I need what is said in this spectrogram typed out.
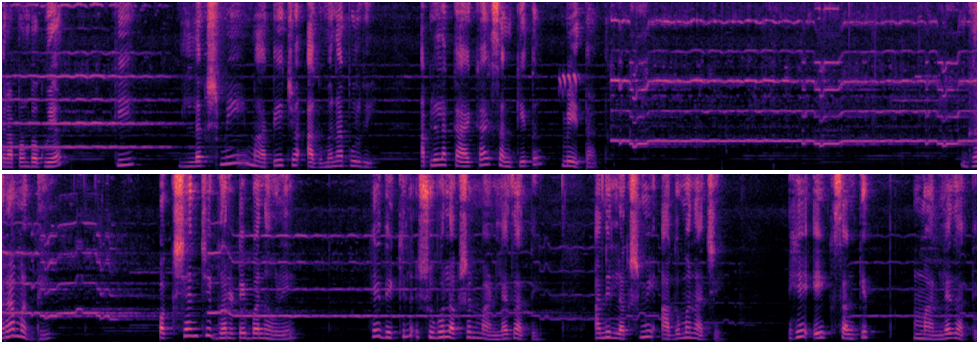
तर आपण बघूया की लक्ष्मी मातेच्या आगमनापूर्वी आपल्याला काय काय संकेत मिळतात. घरामध्ये पक्ष्यांचे घरटे बनवणे हे देखील शुभ लक्षण मानले जाते. आणि लक्ष्मी आगमनाचे हे एक संकेत मानले जाते.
